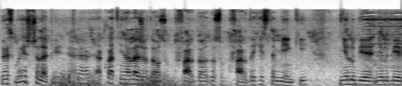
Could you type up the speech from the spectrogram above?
to jest mu jeszcze lepiej. Nie? Akurat nie należę do osób, twardo, do osób twardych, jestem miękki, nie lubię, nie lubię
